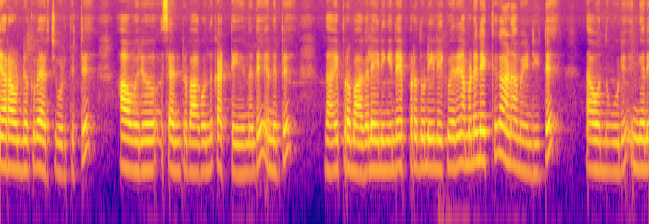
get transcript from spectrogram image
ഞാൻ റൗണ്ട് നെക്ക് വരച്ചു കൊടുത്തിട്ട് ആ ഒരു സെന്റർ ഭാഗം ഒന്ന് കട്ട് ചെയ്യുന്നുണ്ട്. എന്നിട്ട് ഇതാ ഇപ്പുറം ഭാഗം ലൈനിങ്ങിന്റെ ഇപ്പുറ തുണിയിലേക്ക് വരെ നമ്മുടെ നെക്ക് കാണാൻ വേണ്ടിയിട്ട് ഇതാ ഒന്നുകൂടി ഇങ്ങനെ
